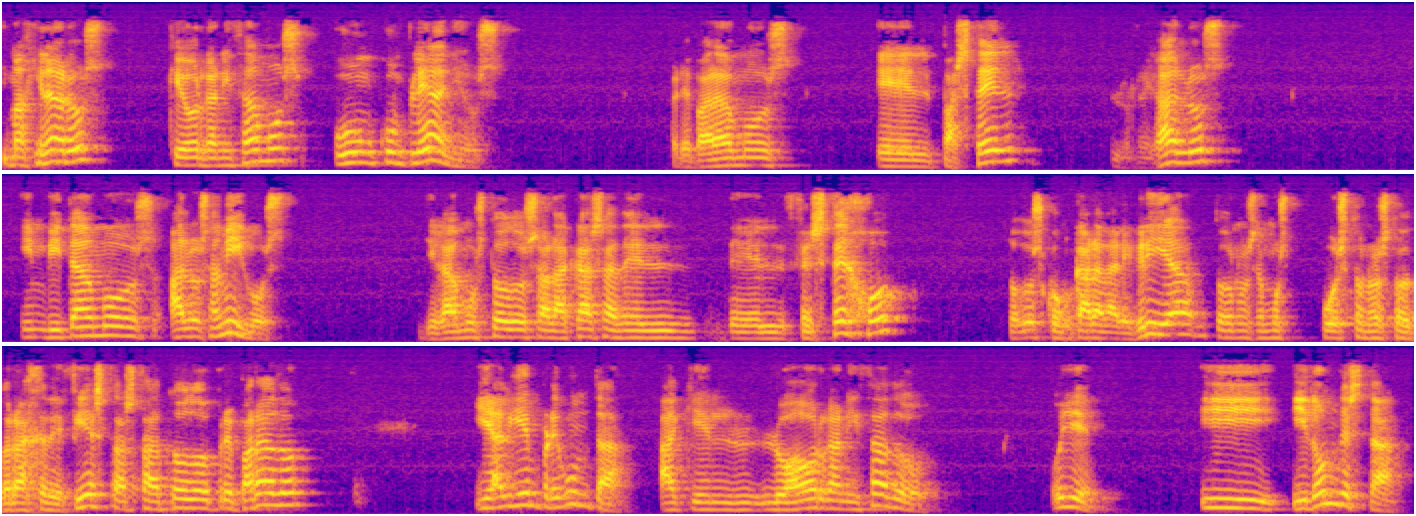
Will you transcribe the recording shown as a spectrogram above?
Imaginaros que organizamos un cumpleaños. Preparamos el pastel, los regalos, invitamos a los amigos. Llegamos todos a la casa del, festejo, todos con cara de alegría, todos nos hemos puesto nuestro traje de fiesta, está todo preparado. Y alguien pregunta a quien lo ha organizado, oye, ¿y, ¿y dónde está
